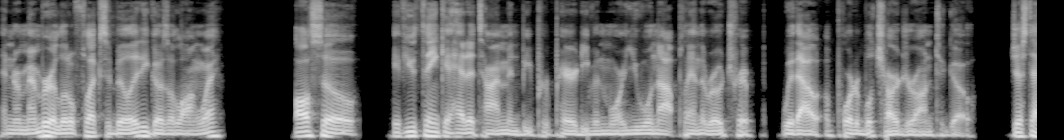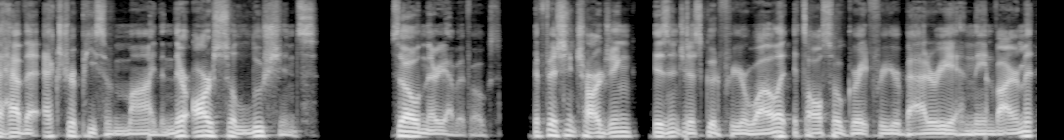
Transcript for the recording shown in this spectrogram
And remember, a little flexibility goes a long way. Also, if you think ahead of time and be prepared even more, you will not plan the road trip without a portable charger on to go, just to have that extra peace of mind. And there are solutions. So, there you have it, folks. Efficient charging isn't just good for your wallet, it's also great for your battery and the environment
